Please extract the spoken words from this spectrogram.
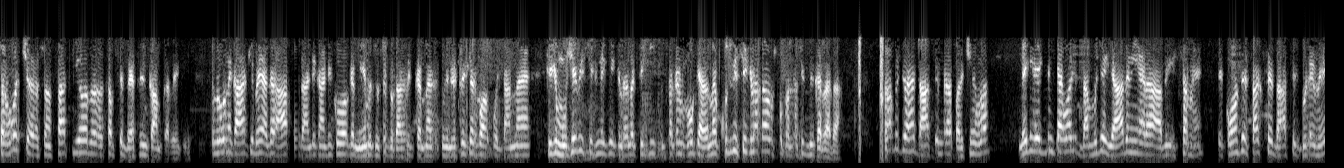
सर्वोच्च संस्था थी और सबसे बेहतरीन काम कर रही थी। तो लोगों ने कहा कि भाई, अगर आप दांडी कांटी को अगर नियमित रूप से प्रकाशित करना है कोई लिटरेचर को आपको जानना है, क्योंकि मुझे भी सीखने की अलग थी कि उत्तराखंड वो क्या है। मैं खुद भी सीख रहा था और उसको प्रकाशित भी कर रहा था। तब जो है, दास से मेरा परिचय हुआ, लेकिन एक दिन क्या हुआ कि मुझे याद नहीं आ रहा अभी इस समय कि कौन से शख्स से दास से जुड़े हुए,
